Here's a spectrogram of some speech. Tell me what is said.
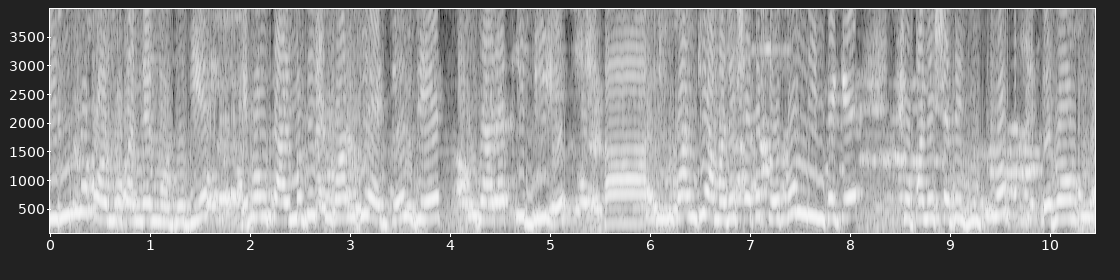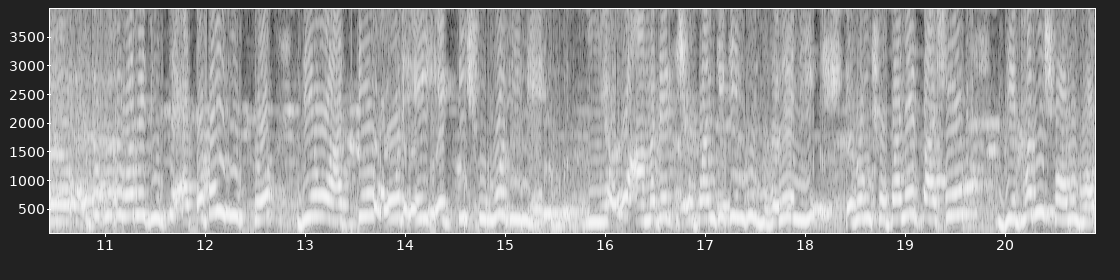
বিভিন্ন কর্মকাণ্ডের মধ্য দিয়ে। এবং তার মধ্যে শুভাঙ্কি একজন যে যার আজকে বিয়ে আহ, শুভাঙ্কি আমাদের সাথে প্রথম দিন থেকে সোপানের সাথে যুক্ত এবং ওতপ্রোতভাবে যুক্ত এতটাই যুক্ত যে ও আজকে ওর এই একটি শুভ দিনে ও আমাদের সোপানকে কিন্তু ভোলেনি এবং সোপানের পাশে যেভাবে সম্ভব।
